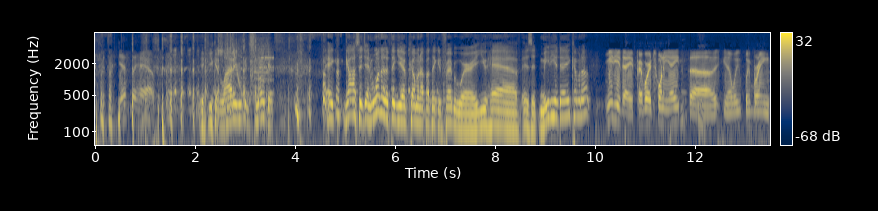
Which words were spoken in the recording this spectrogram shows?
yes, they have. If you can light it, you can smoke it. hey, Gossage, and one other thing you have coming up, I think in February, you have is it Media Day coming up? Media Day, February 28th. Uh, you know, we we bring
